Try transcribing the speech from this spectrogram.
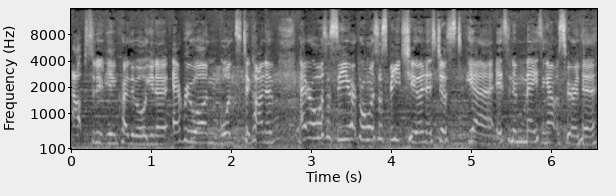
absolutely incredible. You know, everyone wants to kind of, everyone wants to see you, everyone wants to speak to you, and it's just, yeah, it's an amazing atmosphere in here.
